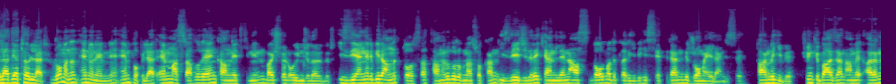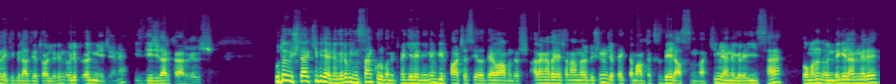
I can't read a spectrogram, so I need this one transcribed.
Gladyatörler, Roma'nın en önemli, en popüler, en masraflı ve en kanlı etkinliğinin başrol oyuncularıdır. İzleyenleri bir anlık da olsa tanrı durumuna sokan, izleyicilere kendilerini aslında olmadıkları gibi hissettiren bir Roma eğlencesi. Tanrı gibi. Çünkü bazen arenadaki gladyatörlerin ölüp ölmeyeceğine izleyiciler karar verir. Bu dövüşler kimilerine göre bu insan kurban etme geleneğinin bir parçası ya da devamıdır. Arenada yaşananları düşününce pek de mantıksız değil aslında. Kimilerine göre ise Roma'nın önde gelenleri,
